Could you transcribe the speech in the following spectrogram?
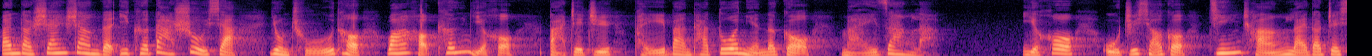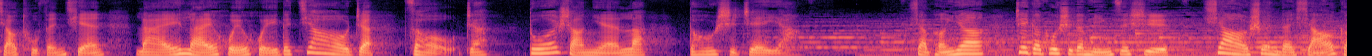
搬到山上的一棵大树下，用锄头挖好坑以后，把这只陪伴他多年的狗埋葬了。以后，五只小狗经常来到这小土坟前，来来回回的叫着、走着，多少年了，都是这样。小朋友，这个故事的名字是《孝顺的小狗》，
